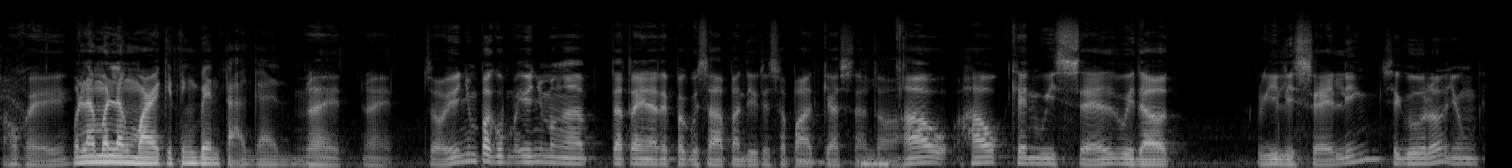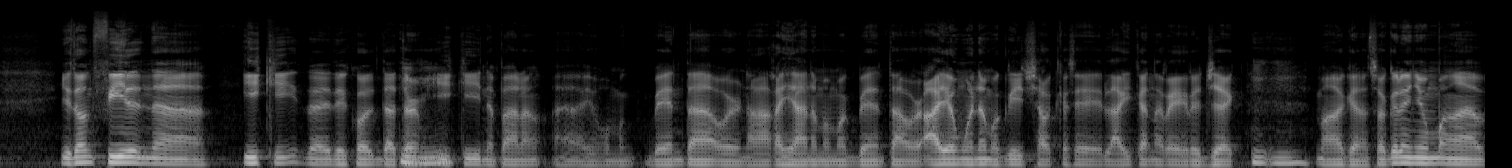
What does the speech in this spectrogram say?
okay. wala man lang marketing benta agad Right, right. So, yun yung pag yun yung mga tatry natin pag-usapan dito sa podcast na to. Mm. How how can we sell without really selling? Siguro yung you don't feel na icky, the- they call that term Mm-hmm. icky na parang ah, ayoko magbenta or nakakahiya naman magbenta or ayaw mo na mag-reach out kasi lagi ka nare-reject. Mga ganun. So, ganun yung mga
